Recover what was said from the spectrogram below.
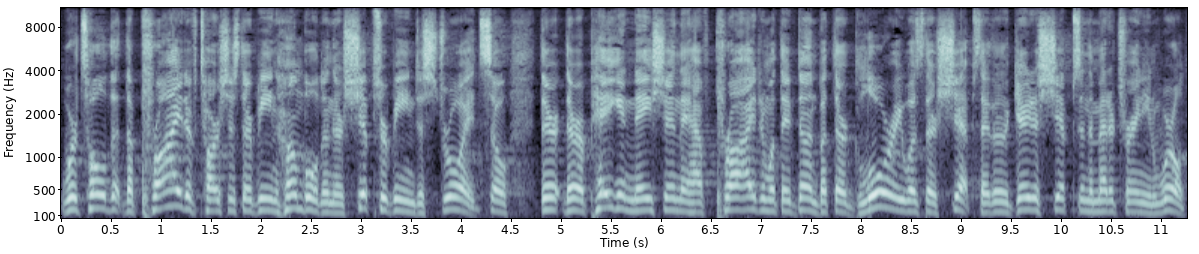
we're told that the pride of Tarshish, they're being humbled and their ships are being destroyed. So they're, they're a pagan nation. They have pride in what they've done, but their glory was their ships. They're the greatest ships in the Mediterranean world.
